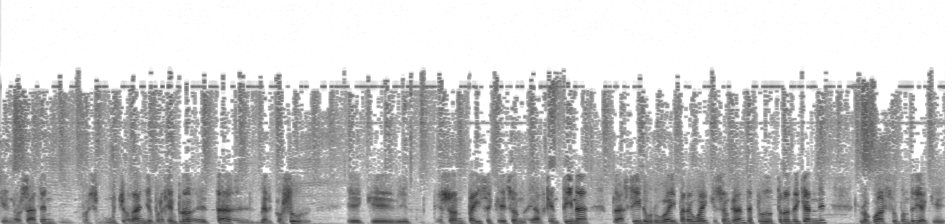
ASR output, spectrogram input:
que nos hacen pues mucho daño. Por ejemplo, está el Mercosur, eh, que, son países que son Argentina, Brasil, Uruguay Paraguay, que son grandes productores de carne, lo cual supondría que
